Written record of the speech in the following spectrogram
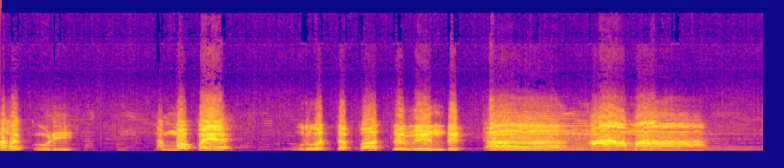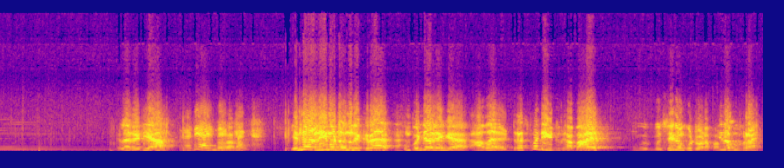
ஆகக்கூடி நம்ம பய உருவத்தை பார்த்து விழுந்துட்டான் ஆமா. எல்லாம் ரெடியா? ரெடி ஆயிட்டே இருக்காங்க. என்ன நீ மட்டும் வந்து நிக்கிற? உன் பஞ்சாதி எங்க? அவ ட்ரெஸ் பண்ணிக்கிட்டு இருக்கா பாரு சீக்கிரம் கூட்டு வாடா இத கூப்பிடுறேன்.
